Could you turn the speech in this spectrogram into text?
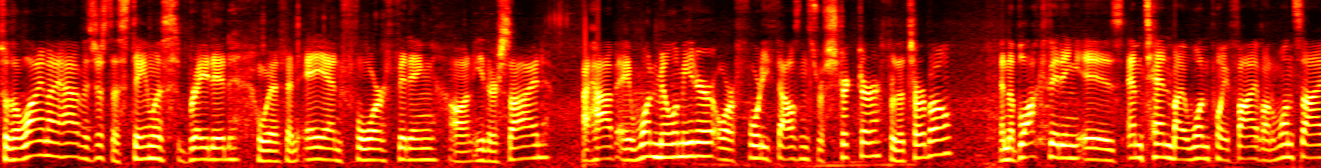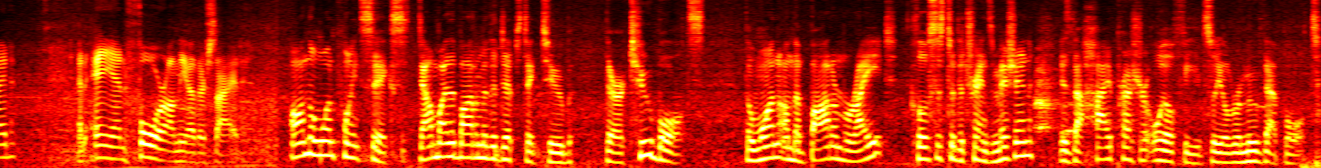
So the line I have is just a stainless braided with an AN4 fitting on either side. I have a 1 millimeter or 40 thousandths restrictor for the turbo and the block fitting is M10 by 1.5 on one side and AN4 on the other side. On the 1.6, down by the bottom of the dipstick tube, there are two bolts. The one on the bottom right, closest to the transmission, is the high pressure oil feed, so you'll remove that bolt.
